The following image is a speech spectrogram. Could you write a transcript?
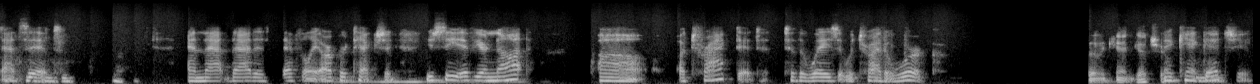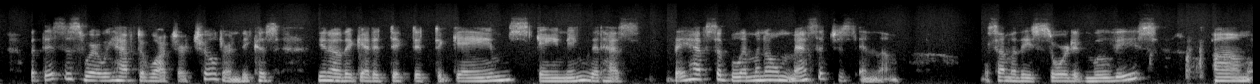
That's it. And that that is definitely our protection. You see, if you're not uh, attracted to the ways it would try to work, Then it can't get you. It can't get you. But this is where we have to watch our children because, you know, they get addicted to games, gaming that has, they have subliminal messages in them. Some of these sordid movies. Um,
